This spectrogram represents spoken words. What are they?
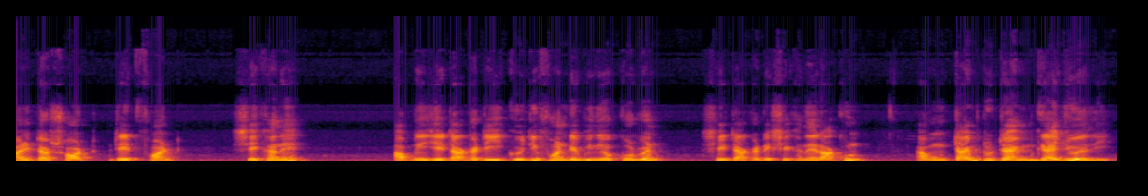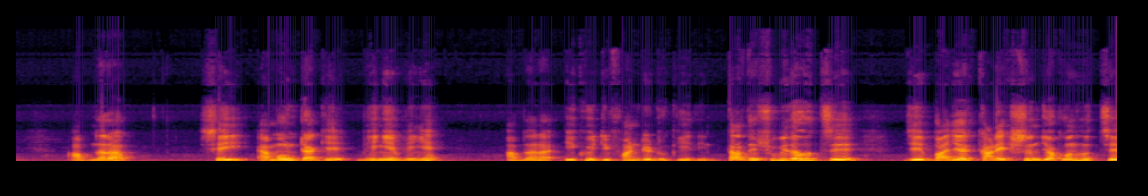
ultra short debt fund, সেখানে আপনি যে টাকাটি ইকুইটি ফান্ডে বিনিয়োগ করবেন, সেই টাকাটি সেখানে রাখুন এবং টাইম টু টাইম গ্র্যাজুয়ালি আপনারা সেই অ্যামাউন্টটাকে ভেঙে ভেঙে আপনারা ইকুইটি ফান্ডে ঢুকিয়ে দিন। তাতে সুবিধা হচ্ছে যে বাজার কারেকশন যখন হচ্ছে,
